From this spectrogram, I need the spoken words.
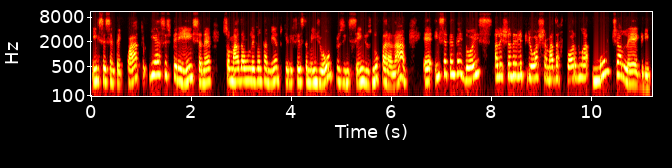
em 64, e essa experiência, né, somada a um levantamento que ele fez também de outros incêndios no Paraná, é, em 72, Alexandre ele criou a chamada Fórmula Monte Alegre,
